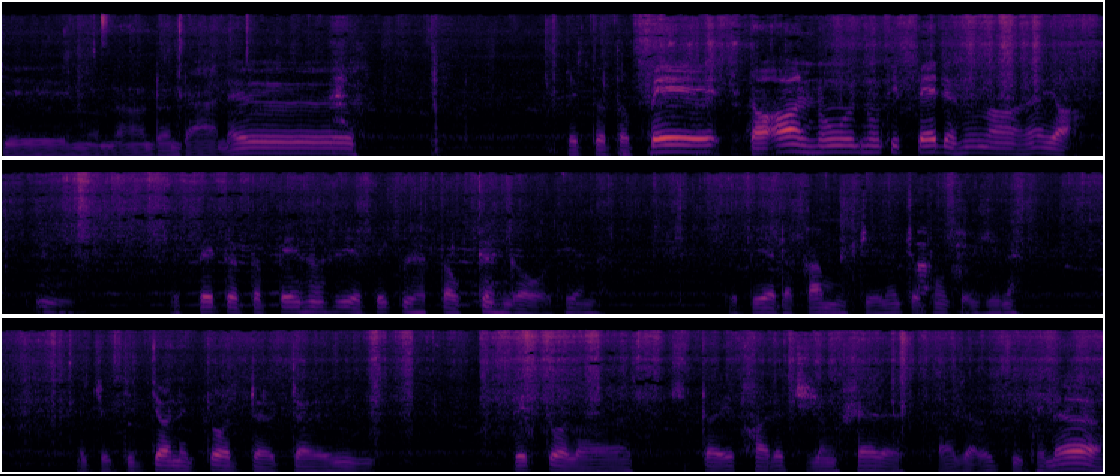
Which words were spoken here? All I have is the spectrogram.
chế một nó đơn giản nữa. To to bé to on nu nu thì bé được không nó nữa vậy bé to to bé nó thì bé cứ tàu cân gỗ thiên thì bé đã có một chế nó chỗ không chỗ gì này chỗ chỉ cho nên to trời trời bé to là tới khỏi đó chỉ dùng xe rồi họ giờ nó chỉ thế nữa.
